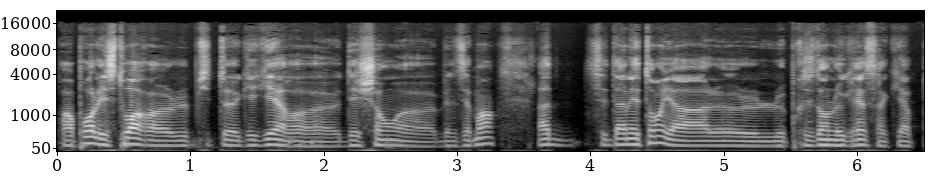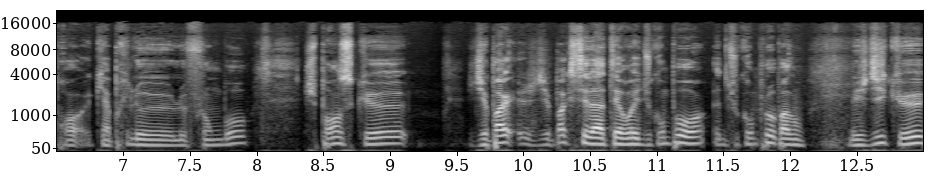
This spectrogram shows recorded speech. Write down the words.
par rapport à l'histoire, euh, le petit euh, guéguerre euh, Deschamps euh, Benzema, là, ces derniers temps, il y a le, président Le là, qui, a qui a pris le flambeau. Je pense que je dis pas, je dis pas que c'est la théorie du complot, hein, du complot, pardon, mais je dis que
